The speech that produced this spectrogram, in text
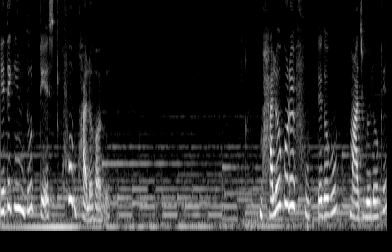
এতে কিন্তু টেস্ট খুব ভালো হবে। ভালো করে ফুটতে দেবো মাছগুলোকে।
